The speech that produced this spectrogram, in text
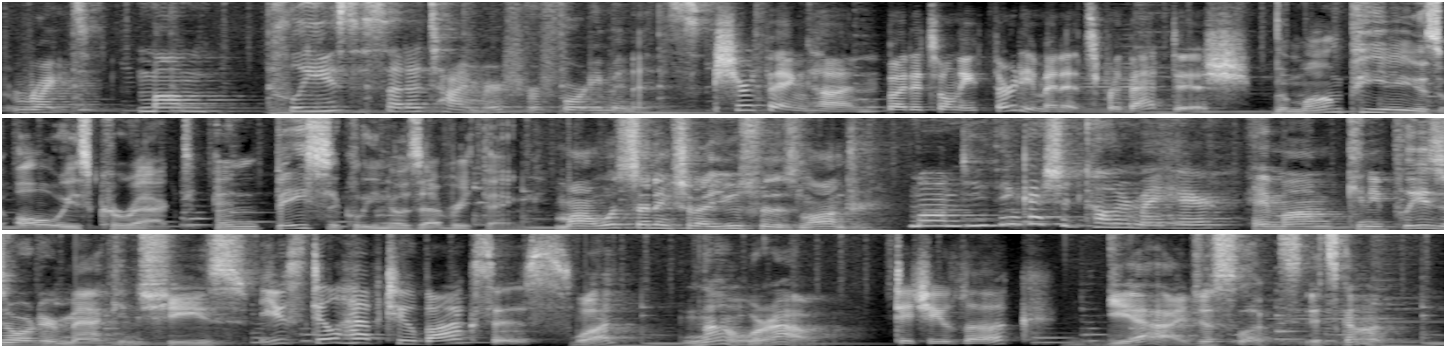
right. Mom, please set a timer for 40 minutes. Sure thing, hun, but it's only 30 minutes for that dish. The Mom PA is always correct and basically knows everything. Mom, what setting should I use for this laundry? Mom, do you think I should color my hair? Hey, Mom, can you please order mac and cheese? You still have two boxes. What? No, we're out. Did you look? Yeah, I just looked. It's gone.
